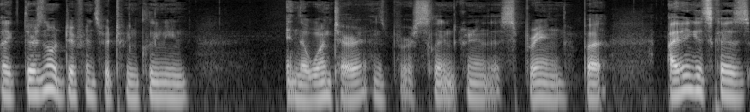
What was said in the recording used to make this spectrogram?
Like, there's no difference between cleaning in the winter and versus cleaning in the spring, but I think it's because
